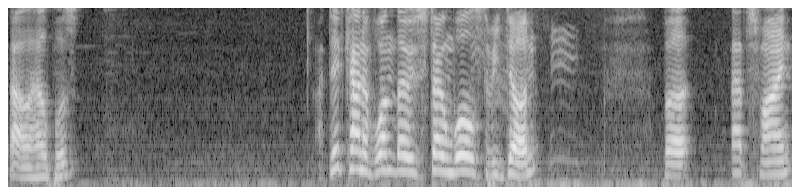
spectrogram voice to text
That'll help us. Did kind of want those stone walls to be done. But that's fine.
